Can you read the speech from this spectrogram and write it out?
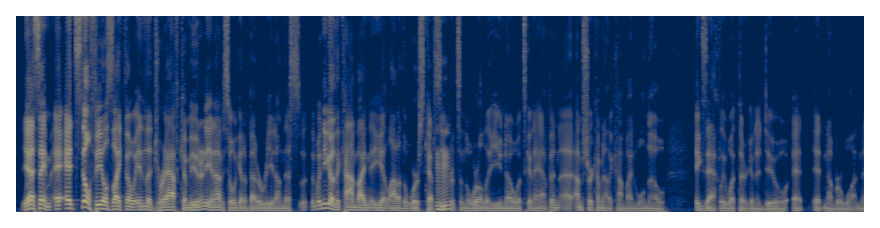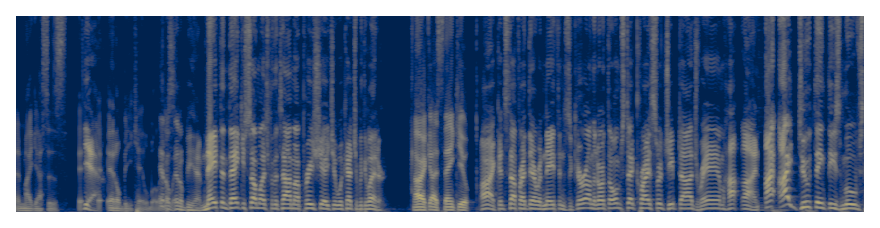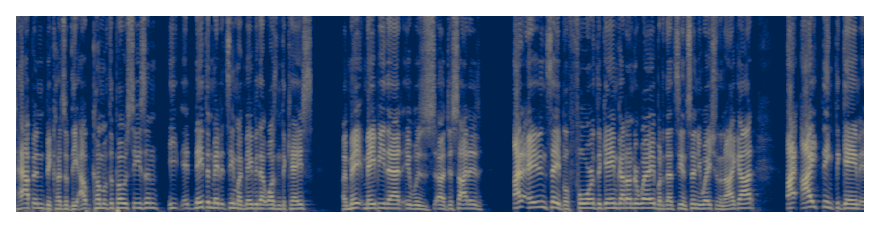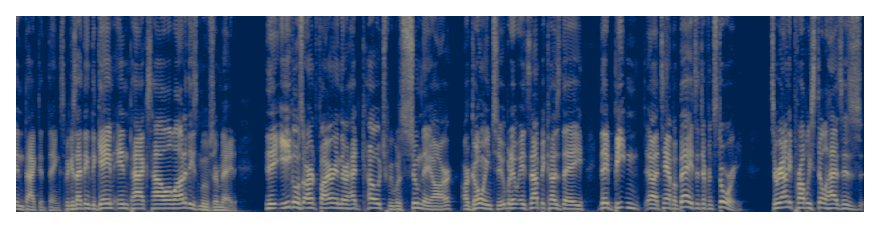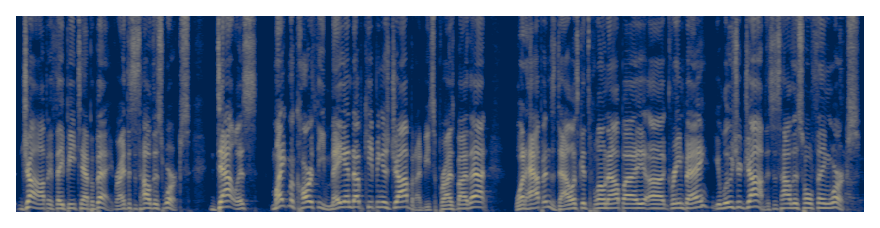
Yeah, same. It, still feels like though in the draft community, and obviously we'll get a better read on this. When you go to the combine, you get a lot of the worst kept Mhm. secrets in the world. That you know what's going to happen. I'm sure coming out of the combine, we'll know exactly what they're going to do at, at number one. And my guess is, it, Yeah. it, will be Caleb Williams. It'll it'll be him. Nathan, thank you so much for the time. I appreciate you. We'll catch up with you later. All right, guys. Thank you. All right, good stuff right there with Nathan Zegura on the North Olmsted Chrysler Jeep Dodge Ram hotline. I, I do think these moves happen because of the outcome of the postseason. He, it- Nathan made it seem like maybe that wasn't the case. Like may, maybe that it was uh, decided. I, I didn't say before the game got underway, but that's the insinuation that I got. I, I think the game impacted things because I think the game impacts how a lot of these moves are made. The Eagles aren't firing their head coach. We would assume they are, are going to, but it, it's not because they they've beaten uh, Tampa Bay. It's a different story. Sirianni probably still has his job if they beat Tampa Bay, right? This is how this works. Dallas, Mike McCarthy may end up keeping his job, but I'd be surprised by that. What happens? Dallas gets blown out by uh, Green Bay. You lose your job. This is how this whole thing works.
